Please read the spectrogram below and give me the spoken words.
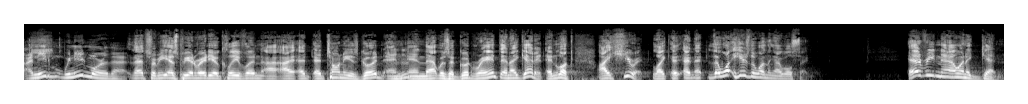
I need. We need more of that. That's from ESPN Radio Cleveland. I, I, and- and Tony is good, and, and that was a good rant, and I get it. And look, I hear it. Like, and and the one, here's the one thing I will say. Every now and again,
